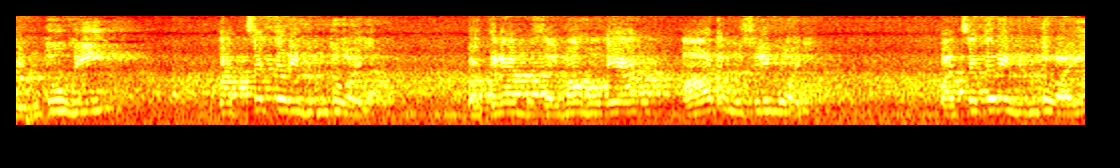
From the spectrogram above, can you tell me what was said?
ഹിന്ദു ഹി പച്ചക്കറി ഹിന്ദുവായി ബക്ര മുസൽമാ आड़ ആട് മുസ്ലിമുമായി. പച്ചക്കറി ഹിന്ദുവായി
